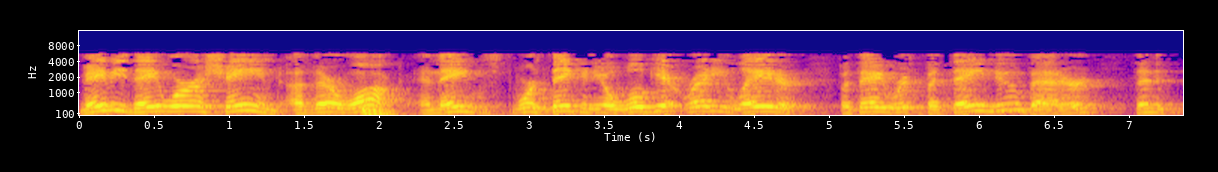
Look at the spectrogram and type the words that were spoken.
Maybe they were ashamed of their walk, and they were thinking, you know, we'll get ready later. But they, but they knew better than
